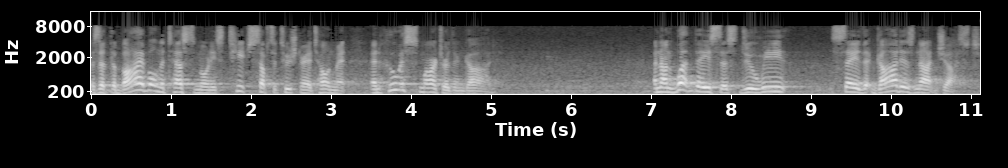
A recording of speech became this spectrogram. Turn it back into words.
is that the Bible and the testimonies teach substitutionary atonement, and who is smarter than God? And on what basis do we say that God is not just?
